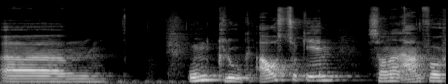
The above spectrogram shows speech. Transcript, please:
ähm, unklug auszugehen, sondern einfach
